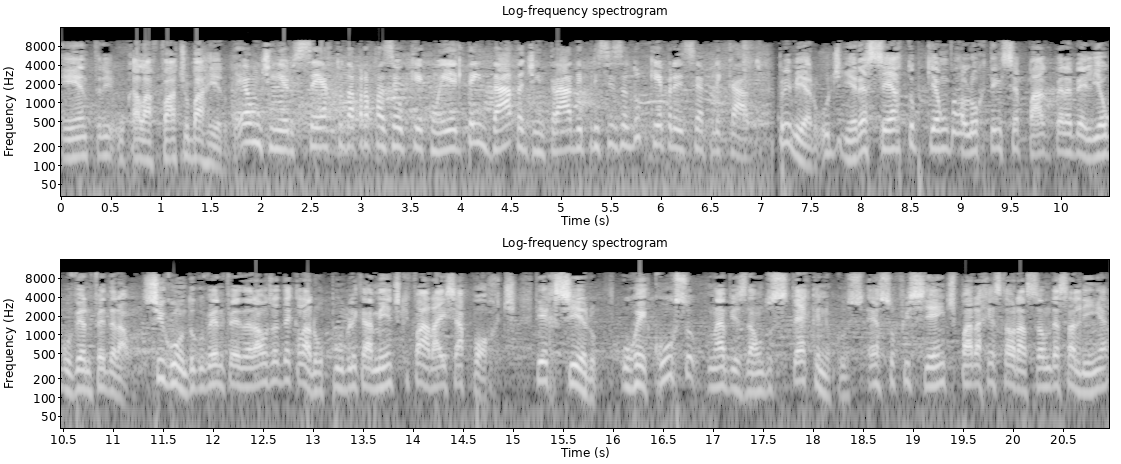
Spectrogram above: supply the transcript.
entre o Calafate e o Barreiro. É um dinheiro certo, dá para fazer o que com ele? Tem data de entrada e precisa do que para ele ser aplicado? Primeiro, o dinheiro é certo porque é um valor que tem que ser pago pela VLI ao governo federal. Segundo, o governo federal já declarou público publicamente que fará esse aporte. Terceiro, o recurso, na visão dos técnicos, é suficiente para a restauração dessa linha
